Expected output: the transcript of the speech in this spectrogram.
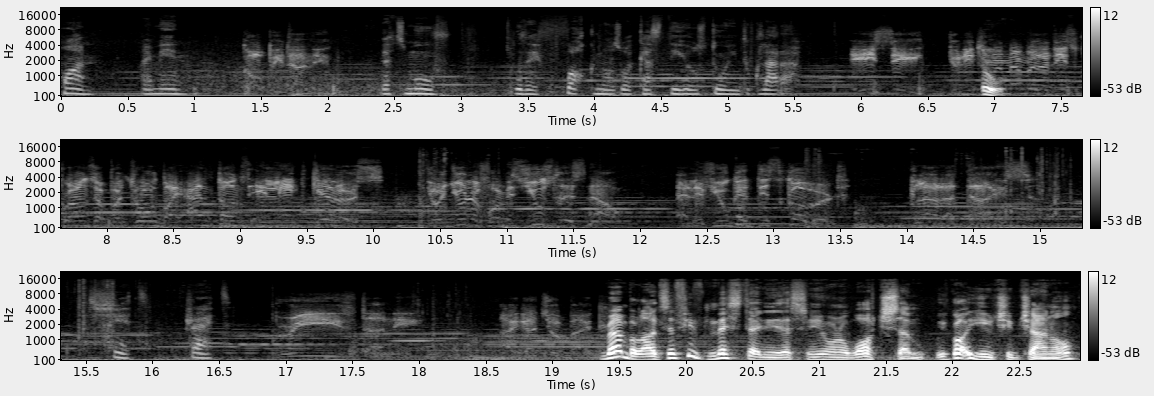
Juan, I mean, Copy Let's move. Who the fuck knows what Castillo's doing to Clara? Easy. You need to Oh. remember that these Right. Breathe, Dani. I got your back. Remember, lads, if you've missed any of this and you want to watch some, we've got a YouTube channel,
